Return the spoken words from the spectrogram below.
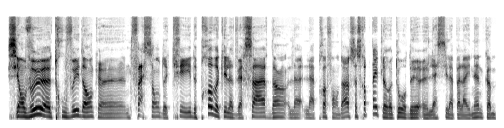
Si on veut euh, trouver donc une façon de créer, de provoquer l'adversaire dans la, profondeur, ce sera peut-être le retour de euh, Lassie Lapalainen comme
